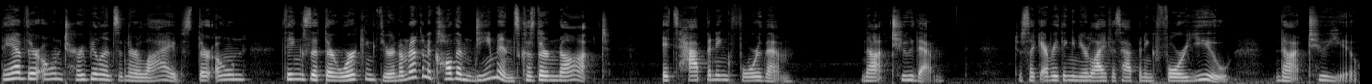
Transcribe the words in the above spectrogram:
They have their own turbulence in their lives, their own things that they're working through. And I'm not going to call them demons because they're not. It's happening for them, not to them. Just like everything in your life is happening for you, not to you.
